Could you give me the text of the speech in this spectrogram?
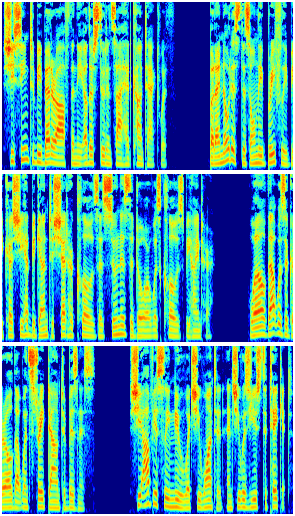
She seemed to be better off than the other students I had contact with. But I noticed this only briefly because she had begun to shed her clothes as soon as the door was closed behind her. Well, that was a girl that went straight down to business. She obviously knew what she wanted and she was used to take it.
